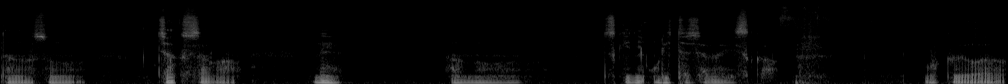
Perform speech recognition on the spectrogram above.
たのはその JAXA がねあの月に降りたじゃないですか。僕は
